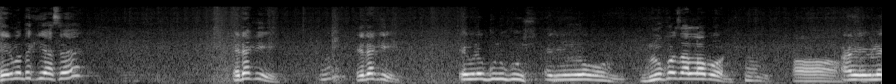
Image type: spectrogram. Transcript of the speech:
এর মধ্যে কি আছে? এটা কি? এটা কি? এগুলো গ্লুকোজ এগুলো লবণ। গ্লুকোজ আর লবণ? হ্যাঁ। ও। আর এগুলো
